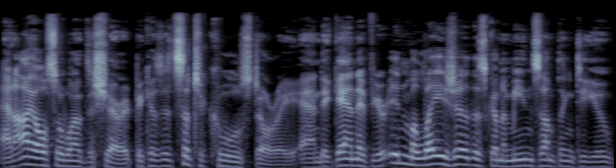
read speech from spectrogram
and I also wanted to share it because it's such a cool story. And again, if you're in Malaysia, this is going to mean something to you.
